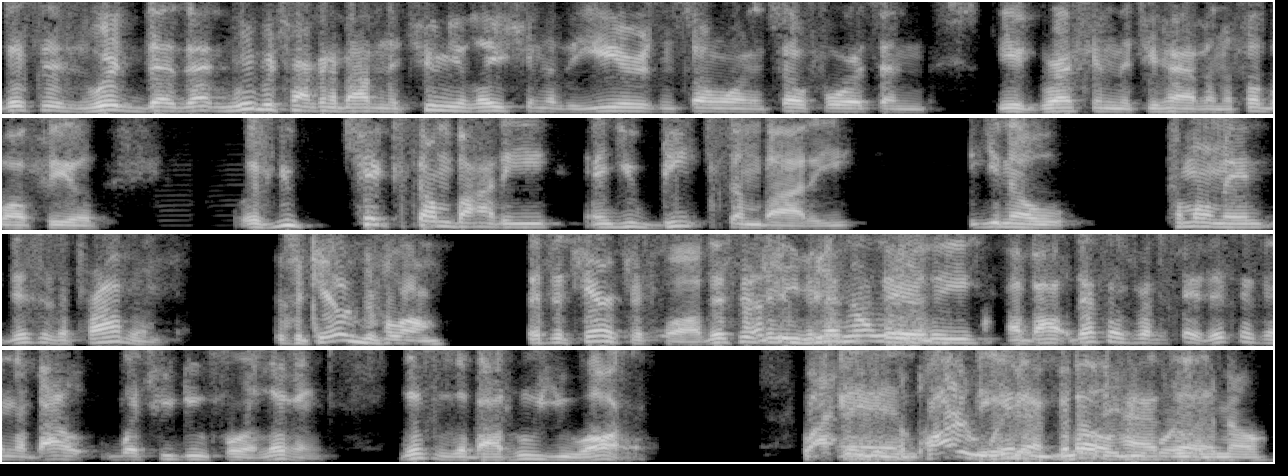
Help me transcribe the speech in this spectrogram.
This is we're that, that we were talking about an accumulation of the years and so on and so forth, and the aggression that you have on the football field. If you kick somebody and you beat somebody, you know, come on, man, this is a problem. It's a character flaw. It's a character flaw. This isn't even necessarily about. That's what I was about to say. This isn't about what you do for a living. This is about who you are. Well, I think And it's a part of the NFL has a though.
